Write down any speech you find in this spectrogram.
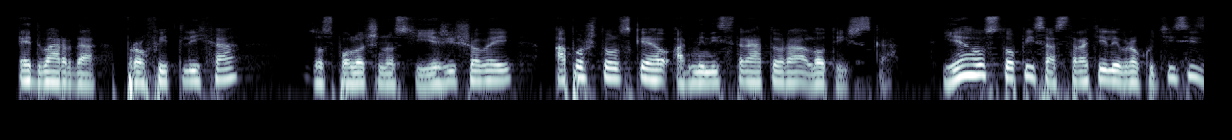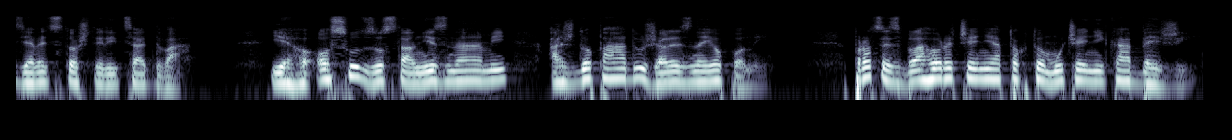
Edvarda Profitlicha zo spoločnosti Ježišovej, apoštolského administrátora Lotyšska. Jeho stopy sa stratili v roku 1942. Jeho osud zostal neznámy až do pádu železnej opony. Proces blahorečenia tohto mučeníka beží.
